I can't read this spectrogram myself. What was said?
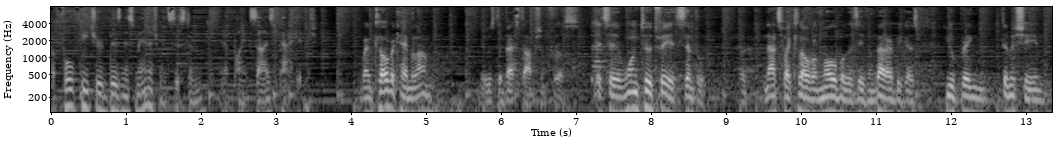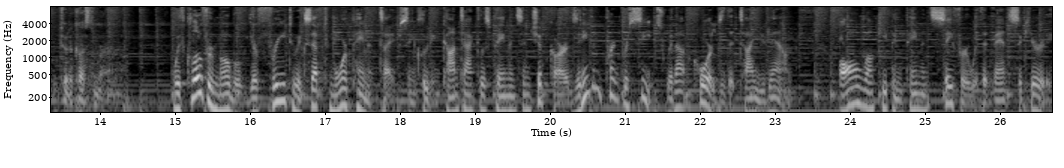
a full featured business management system in a pint sized package. When Clover came along, it was the best option for us. It's a one, two, three, it's simple. But that's why Clover Mobile is even better because you bring the machine to the customer. With Clover Mobile, you're free to accept more payment types, including contactless payments and chip cards, and even print receipts without cords that tie you down, all while keeping payments safer with advanced security.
